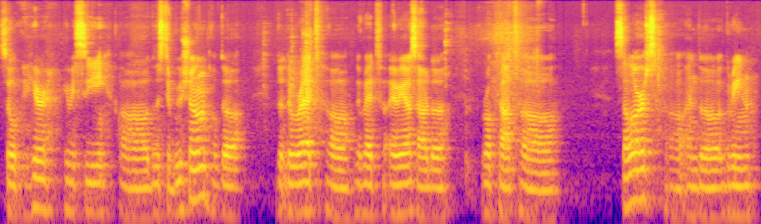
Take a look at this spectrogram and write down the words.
so here here we see the distribution of the the, the red the red areas are the rock cut cellars, and the green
